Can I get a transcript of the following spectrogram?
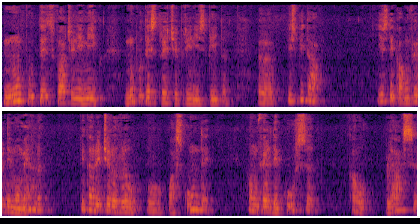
nu puteți face nimic, nu puteți trece prin ispită. Uh, ispita este ca un fel de momeală pe care cel rău o ascunde, ca un fel de cursă, ca o plasă,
